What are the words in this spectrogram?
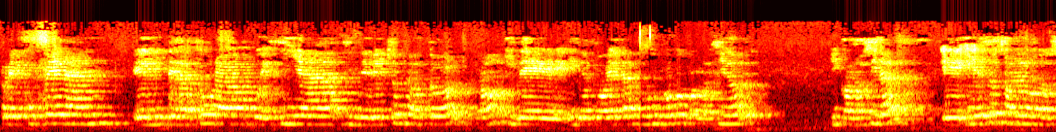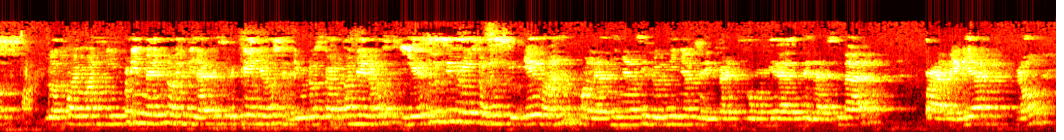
recuperan eh, literatura, poesía sin derechos de autor, ¿no? Y de, y de poetas muy poco conocidos y conocidas. Eh, y esos son los, los poemas que imprimen, ¿no? En tirajes pequeños, en libros cartoneros. Y esos libros son los que llevan con las niñas y los niños de diferentes comunidades de la ciudad para mediar, ¿no?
